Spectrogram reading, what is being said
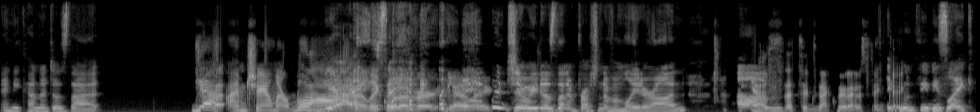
And he kind of does that. Yeah, I'm Chandler. Blah. Yeah, like whatever. Yeah, like Joey does that impression of him later on. Um, yes, that's exactly what I was thinking. When Phoebe's like,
